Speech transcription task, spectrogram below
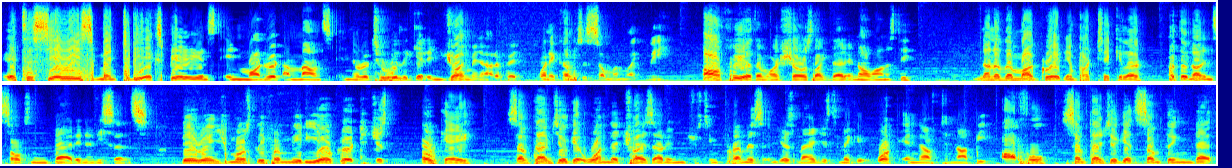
It's a series meant to be experienced in moderate amounts in order to really get enjoyment out of it when it comes to someone like me. All three of them are shows like that in all honesty. None of them are great in particular, but they're not insultingly bad in any sense. They range mostly from mediocre to just okay. Sometimes you'll get one that tries out an interesting premise and just manages to make it work enough to not be awful. Sometimes you'll get something that,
